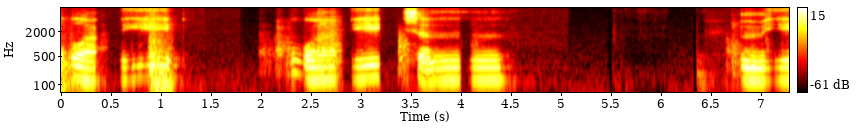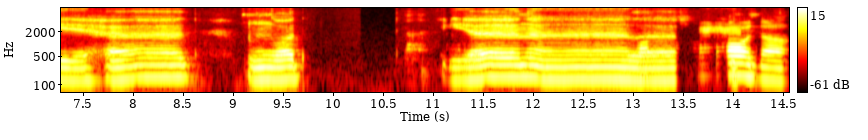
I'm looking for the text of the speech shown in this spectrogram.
وبئ- وبئس المهاد yana ona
